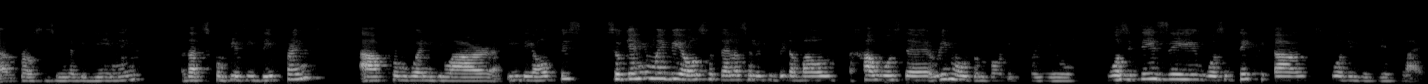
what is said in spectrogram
uh, process in the beginning that's completely different uh, from when you are in the office so can you maybe also tell us a little bit about how was the remote onboarding for you? Was it easy? Was it difficult? What did it look like?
